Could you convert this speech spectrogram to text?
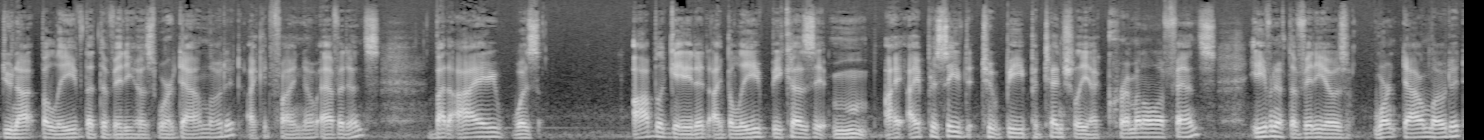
do not believe that the videos were downloaded. I could find no evidence. But I was obligated, I believe, because it, I, I, perceived it to be potentially a criminal offense, even if the videos weren't downloaded.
